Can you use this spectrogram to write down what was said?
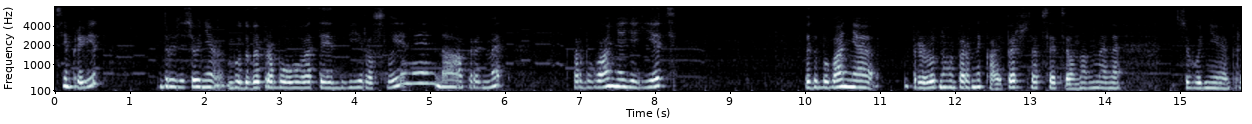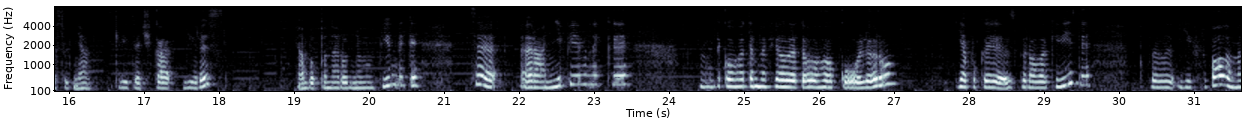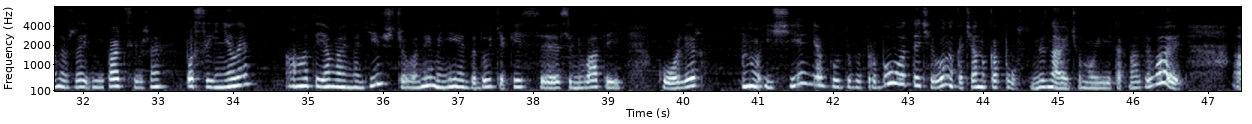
Всім привіт! Друзі, сьогодні буду випробовувати дві рослини на предмет фарбування яєць, видобування природного барвника. І перш за все, це в мене сьогодні присутня квіточка Ірис або по-народному півники. Це ранні півники такого темно-фіолетового кольору. Я поки збирала квіти, поки їх рвала, в мене вже і пальці вже посиніли. От я маю надію, що вони мені дадуть якийсь е, синюватий колір. Ну і ще я буду випробовувати червону качану капусту. Не знаю, чому її так називають,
